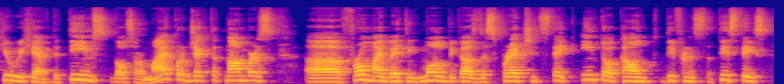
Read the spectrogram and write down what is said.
here we have the teams. Those are my projected numbers. Uh, from my betting model because the spreadsheets take into account different statistics,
